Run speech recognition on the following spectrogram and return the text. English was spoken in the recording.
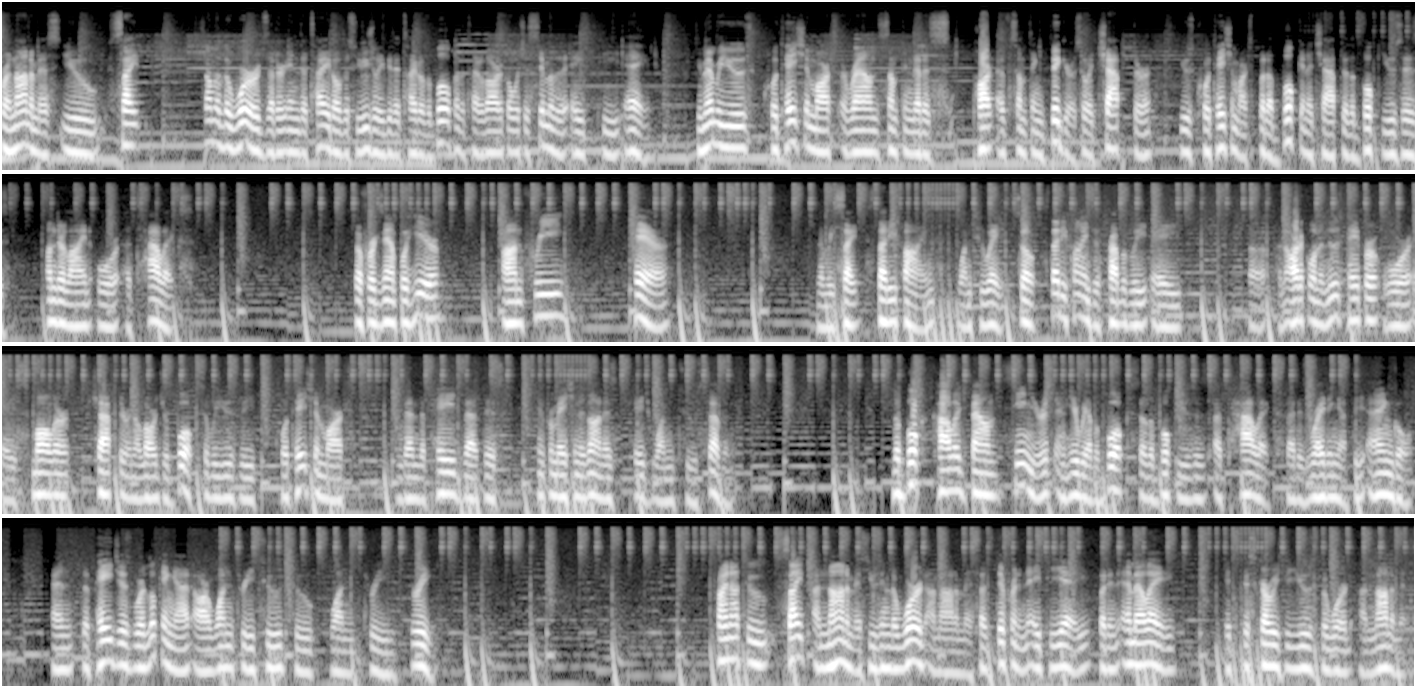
for anonymous, you cite some of the words that are in the title. This will usually be the title of the book or the title of the article, which is similar to APA. Remember, use quotation marks around something that is part of something bigger. So a chapter, use quotation marks, but a book in a chapter, the book uses underline or italics. So for example here, on free hair, then we cite study finds 128. So study finds is probably a uh, an article in a newspaper or a smaller chapter in a larger book. So we use the quotation marks and then the page that this information is on is page 127. The book College Bound Seniors, and here we have a book, so the book uses italics, that is writing at the angle. And the pages we're looking at are 132 to 133. Try not to cite anonymous using the word anonymous. That's different in APA, but in MLA, it's discouraged to use the word anonymous.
